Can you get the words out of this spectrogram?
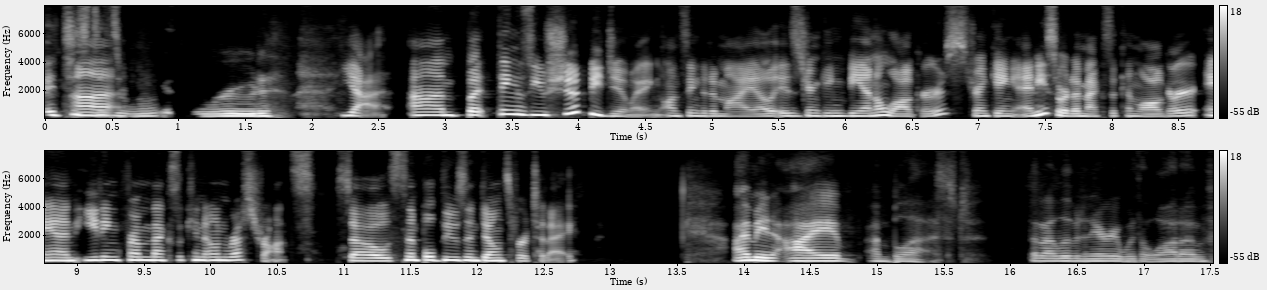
It just Uh, is it's rude. Yeah. Um, but things you should be doing on Cinco de Mayo is drinking Vienna lagers, drinking any sort of Mexican lager, and eating from Mexican owned restaurants. So simple do's and don'ts for today. I mean, I am blessed that I live in an area with a lot of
